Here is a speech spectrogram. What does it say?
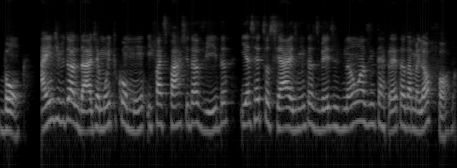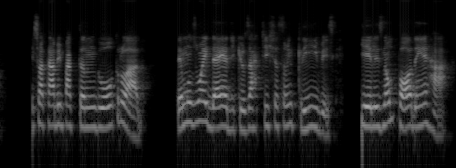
Bom, a individualidade é muito comum e faz parte da vida, e as redes sociais muitas vezes não as interpretam da melhor forma. Isso acaba impactando do outro lado. Temos uma ideia de que os artistas são incríveis, que eles não podem errar.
